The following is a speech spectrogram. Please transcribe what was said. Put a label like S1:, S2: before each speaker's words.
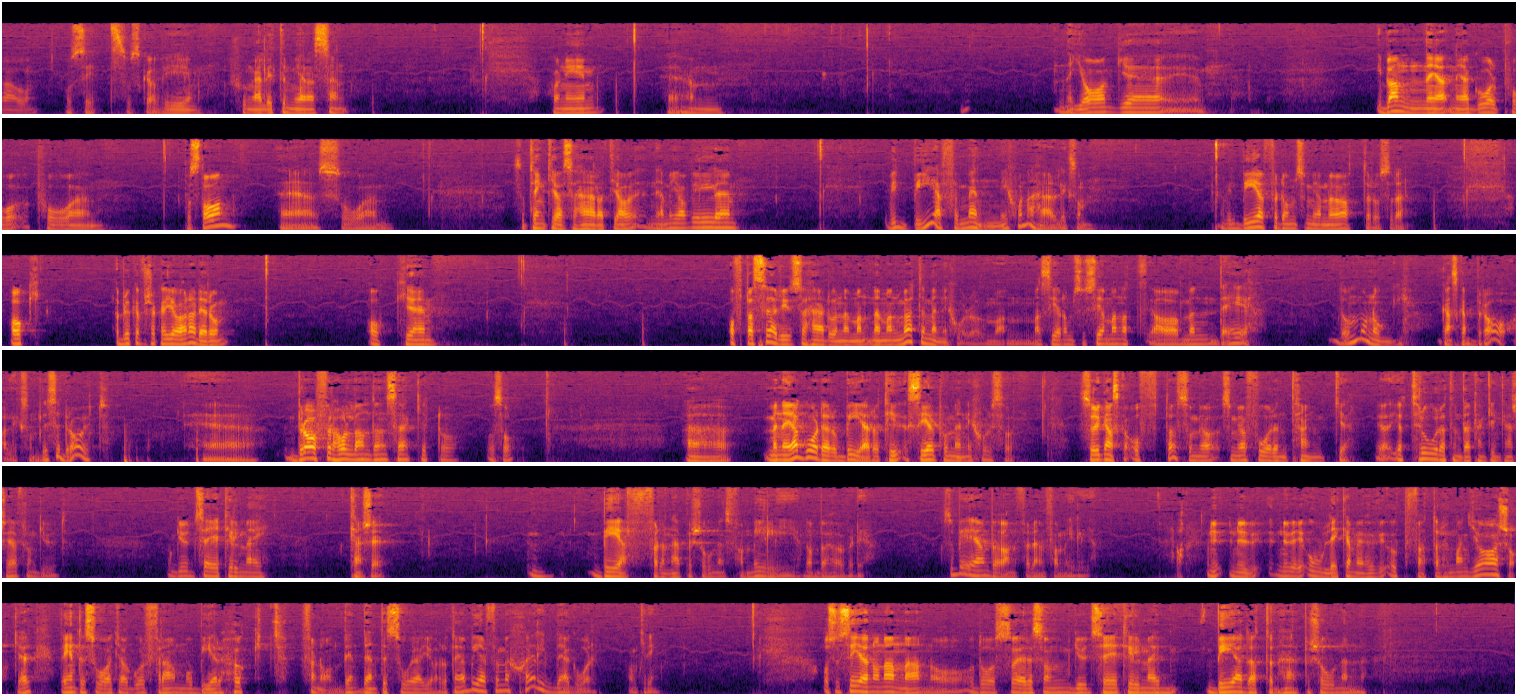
S1: varsågoda och, och sitt så ska vi sjunga lite mera sen. Hörrni, um, när jag... Eh, ibland när jag, när jag går på, på, eh, på stan eh, så, så tänker jag så här att jag, nej men jag vill, eh, vill be för människorna här. Liksom. Jag vill be för dem som jag möter och så där. Och jag brukar försöka göra det då. Och eh, Oftast är det ju så här då när man, när man möter människor och man, man ser dem så ser man att ja, men det är, de mår nog ganska bra. Liksom. Det ser bra ut. Eh, bra förhållanden säkert och, och så. Eh, men när jag går där och ber och ser på människor så, så är det ganska ofta som jag, som jag får en tanke. Jag, jag tror att den där tanken kanske är från Gud. Och Gud säger till mig, kanske be för den här personens familj. De behöver det. Så ber jag en bön för den familjen. Ja, nu, nu, nu är det olika med hur vi uppfattar hur man gör saker. Det är inte så att jag går fram och ber högt för någon. Det, det är inte så jag gör. Utan jag ber för mig själv när jag går omkring. Och så ser jag någon annan och, och då så är det som Gud säger till mig. Bed att den här personen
